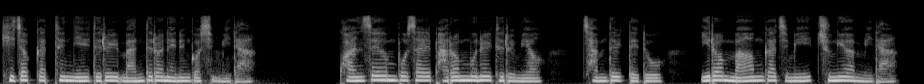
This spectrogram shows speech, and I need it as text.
기적 같은 일들을 만들어내는 것입니다. 관세음 보살 발언문을 들으며 잠들 때도 이런 마음가짐이 중요합니다.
